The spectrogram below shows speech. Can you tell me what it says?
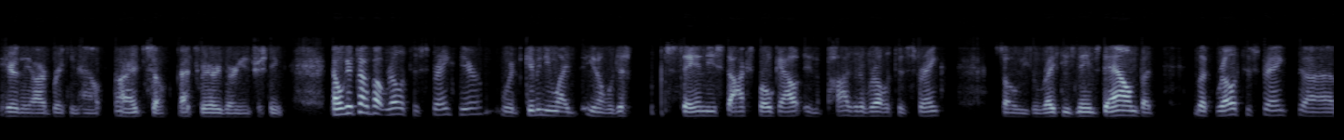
here they are breaking out. All right, so that's very, very interesting. Now we're going to talk about relative strength here. We're giving you, you know, we're just saying these stocks broke out in a positive relative strength. So you can write these names down. But look, relative strength uh,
